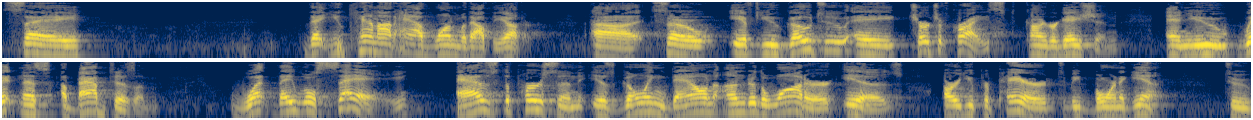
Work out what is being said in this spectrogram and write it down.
say that you cannot have one without the other. Uh, so if you go to a Church of Christ congregation and you witness a baptism, what they will say as the person is going down under the water is, are you prepared to be born again? to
